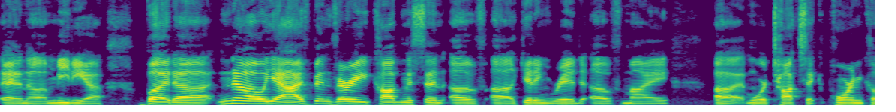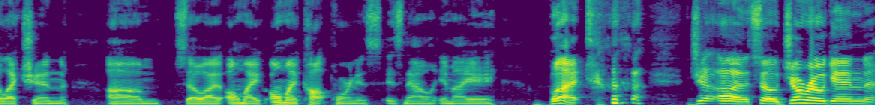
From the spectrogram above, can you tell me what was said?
and uh media. But uh no yeah i've been very cognizant of uh getting rid of my uh more toxic porn collection. Um so i all my all my cop porn is is now mia but Jo- uh, so Joe Rogan,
